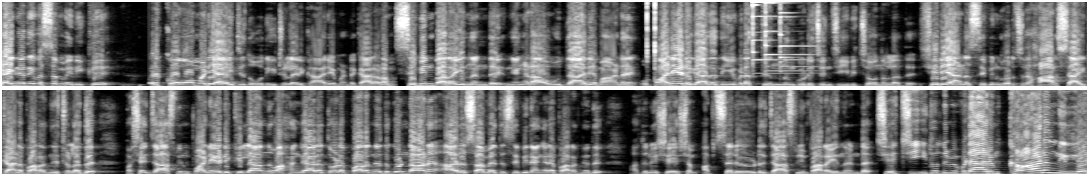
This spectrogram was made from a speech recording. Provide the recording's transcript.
കഴിഞ്ഞ ദിവസം എനിക്ക് ഒരു കോമഡി ആയിട്ട് തോന്നിയിട്ടുള്ള ഒരു കാര്യമുണ്ട്. കാരണം സിബിൻ പറയുന്നുണ്ട് ഞങ്ങളുടെ ഔദാര്യമാണ്. പണിയെടുക്കാതെ നീ ഇവിടെ തിന്നും കുടിച്ചും ജീവിച്ചോ എന്നുള്ളത്. ശരിയാണ് സിബിൻ കുറച്ച് ഹാർഷ് ആയിട്ടാണ് പറഞ്ഞിട്ടുള്ളത്. പക്ഷെ ജാസ്മിൻ പണിയെടുക്കില്ല എന്ന് അഹങ്കാരത്തോടെ പറഞ്ഞത് കൊണ്ടാണ് ആ ഒരു സമയത്ത് സിബിൻ അങ്ങനെ പറഞ്ഞത്. അതിനുശേഷം അപ്സരയോട് ജാസ്മിൻ പറയുന്നുണ്ട് ചേച്ചി ഇതൊന്നും ഇവിടെ ആരും കാണുന്നില്ലേ.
